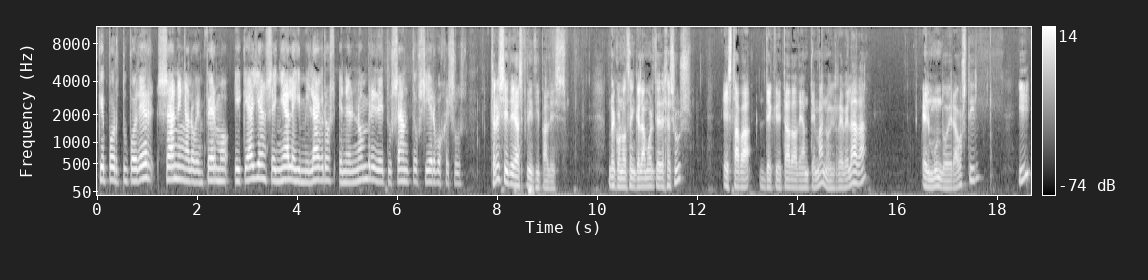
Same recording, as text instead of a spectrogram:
que por tu poder sanen a los enfermos y que hayan señales y milagros en el nombre de tu santo siervo Jesús. Tres ideas principales. Reconocen que la muerte de Jesús estaba decretada de antemano y revelada, el mundo era hostil y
